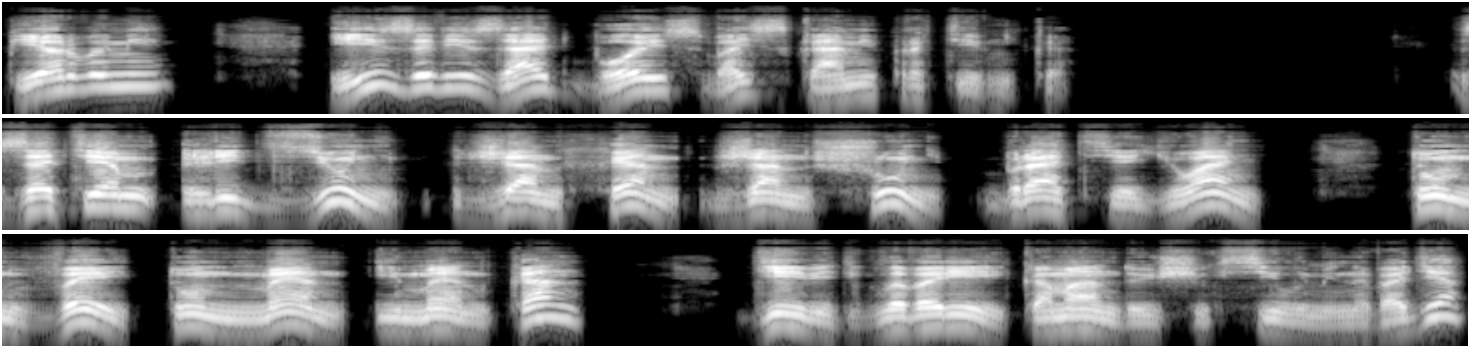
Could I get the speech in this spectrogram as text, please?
первыми и завязать бой с войсками противника. Затем Ли Цзюнь, Джан Хэн, Джан Шунь, братья Юань, Тун Вэй, Тун Мэн и Мэн Кан, девять главарей, командующих силами на воде,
